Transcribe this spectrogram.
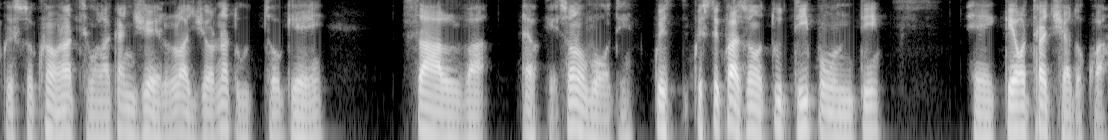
questo qua un attimo la cancello, aggiorna tutto, ok, salva, eh, ok, sono vuoti. Questi, questi qua sono tutti i punti eh, che ho tracciato qua.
